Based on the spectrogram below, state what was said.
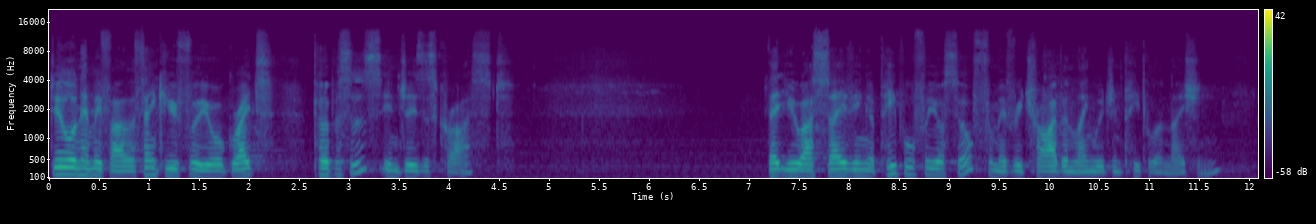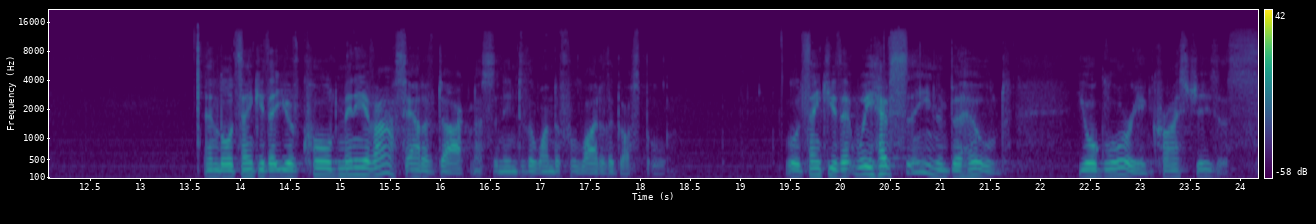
Dear Lord and Heavenly Father, thank you for your great purposes in Jesus Christ that you are saving a people for yourself from every tribe and language and people and nation. And Lord, thank you that you have called many of us out of darkness and into the wonderful light of the gospel. Lord, thank you that we have seen and beheld your glory in Christ Jesus.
